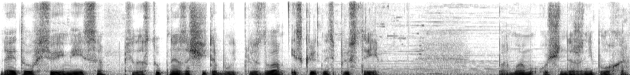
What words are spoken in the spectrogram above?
Для этого все имеется, все доступное. Защита будет плюс 2 и скрытность плюс 3. По-моему, очень даже неплохо.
